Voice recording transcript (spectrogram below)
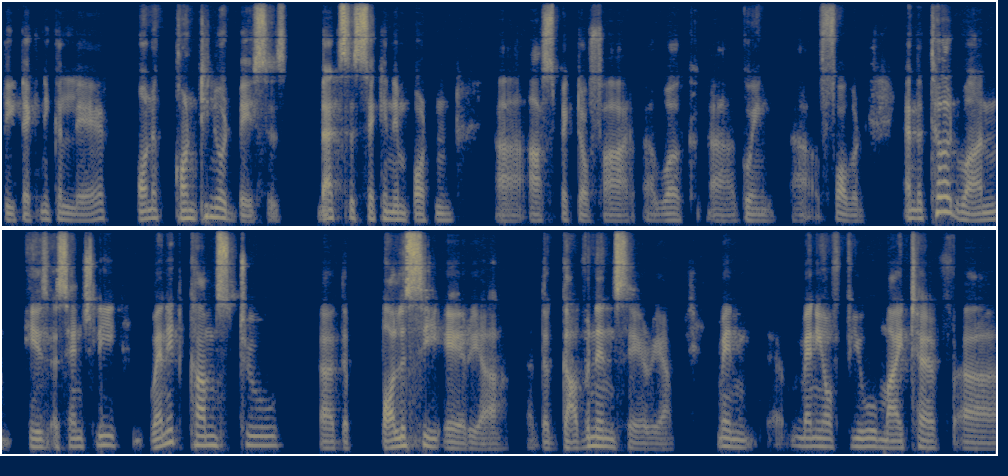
the technical layer on a continued basis, that's the second important uh, aspect of our uh, work uh, going uh, forward. And the third one is essentially when it comes to uh, the policy area, the governance area. I mean, many of you might have uh,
